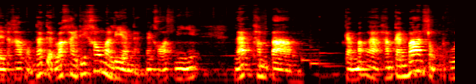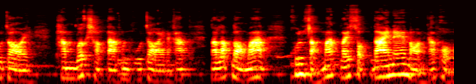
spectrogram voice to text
เลยนะครับผมถ้าเกิดว่าใครที่เข้ามาเรียนในคอร์สนี้ และทำตามกันบ้านอ่าทำการบ้านส่งคุณครูจอยทำเวิร์กช็อปตามคุณครูจอยนะครับเรารับรองว่าคุณสามารถไลฟ์สดได้แน่นอนครับผม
